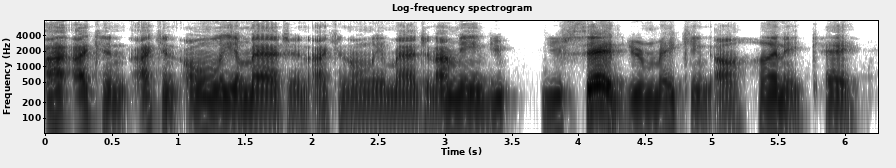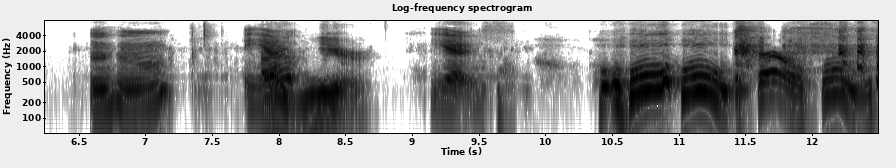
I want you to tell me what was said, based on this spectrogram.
I, I can I can only imagine. I can only imagine. I mean, you you said you're making a hundred K Mhm. a year. Yes. Who who who how who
